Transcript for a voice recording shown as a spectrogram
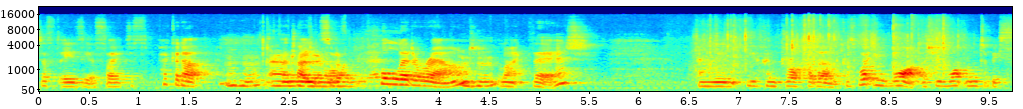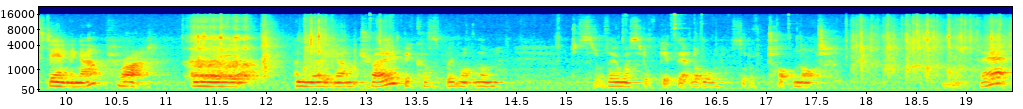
It's just easier. So just pick it up mm -hmm. and, and then sort of pull that around mm -hmm. like that. And then you can drop it in because what you want is you want them to be standing up right in the in the um, tray because we want them to sort of, they almost sort of get that little sort of top knot like that.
